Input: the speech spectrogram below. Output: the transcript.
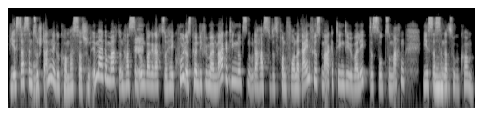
Wie ist das denn ja. zustande gekommen? Hast du das schon immer gemacht und hast dann irgendwann gedacht, so, hey, cool, das könnte ich für mein Marketing nutzen? Oder hast du das von vornherein fürs Marketing dir überlegt, das so zu machen? Wie ist das mhm. denn dazu gekommen?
